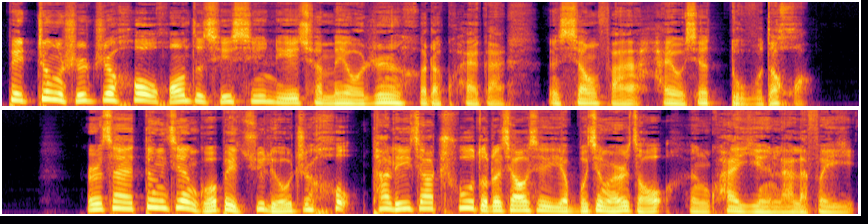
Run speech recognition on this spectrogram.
被证实之后，黄子琪心里却没有任何的快感，相反还有些堵得慌。而在邓建国被拘留之后，他离家出走的消息也不胫而走，很快引来了非议。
